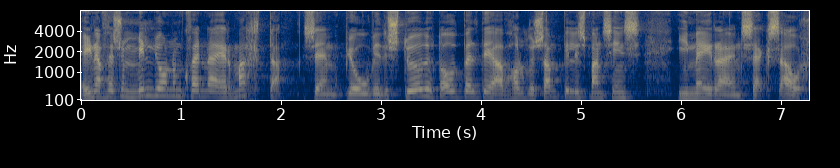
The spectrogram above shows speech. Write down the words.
Ein af þessum miljónum kvenna er Marta sem bjó við stöðut ofbeldi af hálfu sambilismannsins í meira en 6 ár.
